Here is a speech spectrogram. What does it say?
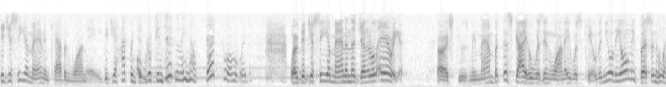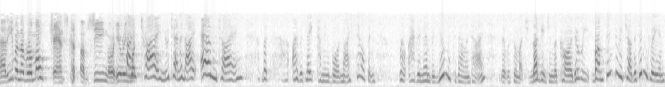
Did you see a man in cabin 1A? Did you happen to Oh, look I'm into... certainly not that forward. Well, did you see a man in the general area? Oh, excuse me, ma'am, but this guy who was in 1A was killed, and you're the only person who had even a remote chance of seeing or hearing I'm what. trying, Lieutenant. I am trying. But I was late coming aboard myself, and Well, I remember you, Mr. Valentine. There was so much luggage in the corridor, we bumped into each other, didn't we? And,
